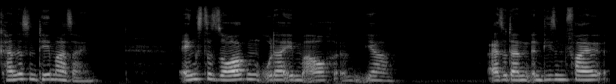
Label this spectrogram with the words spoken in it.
kann es ein Thema sein. Ängste, Sorgen oder eben auch, ähm, ja, also dann in diesem Fall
